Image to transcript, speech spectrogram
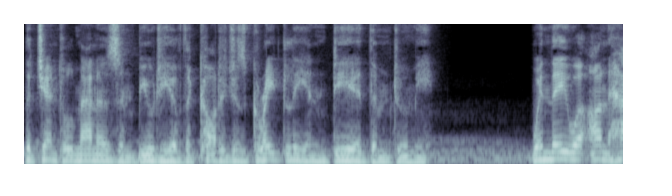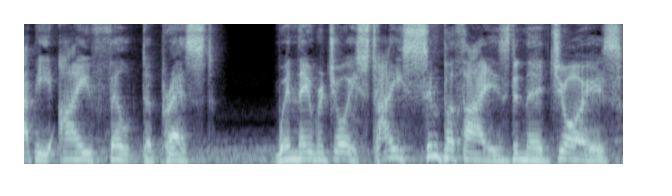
The gentle manners and beauty of the cottages greatly endeared them to me. When they were unhappy, I felt depressed when they rejoiced, I sympathized in their joys.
